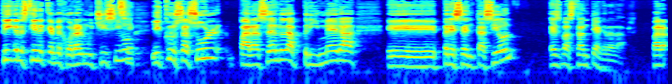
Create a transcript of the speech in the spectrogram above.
Tigres tiene que mejorar muchísimo y Cruz Azul para hacer la primera presentación es bastante agradable. Para,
